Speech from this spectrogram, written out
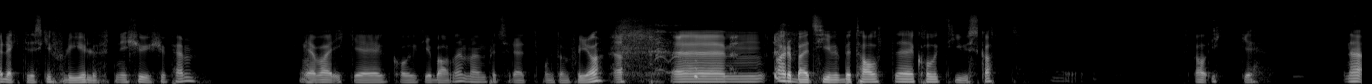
elektriske fly i luften i 2025. Det var ikke kollektiv bane, men plutselig et punkt om fly òg. Ja. arbeidsgiverbetalt eh, kollektivskatt eh, skal ikke Nei,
